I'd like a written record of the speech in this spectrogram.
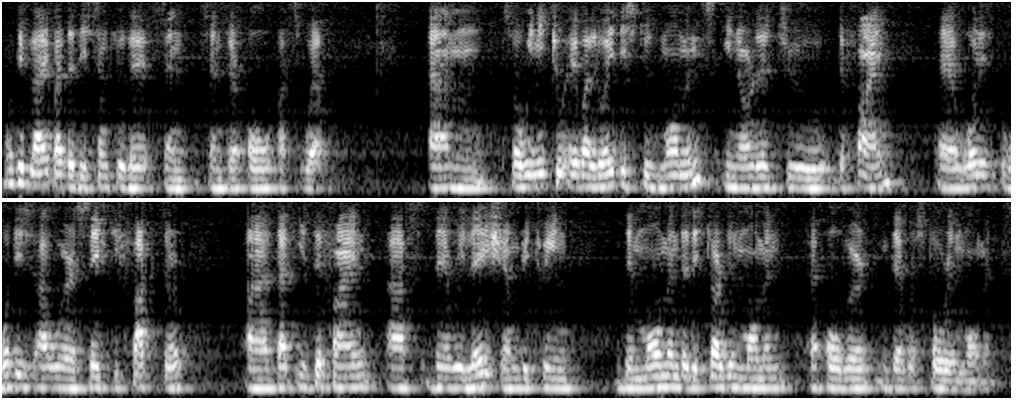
multiplied by the distance to the center O as well. Um, so we need to evaluate these two moments in order to define uh, what is what is our safety factor uh, that is defined as the relation between the moment, the disturbing moment uh, over the restoring moment.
